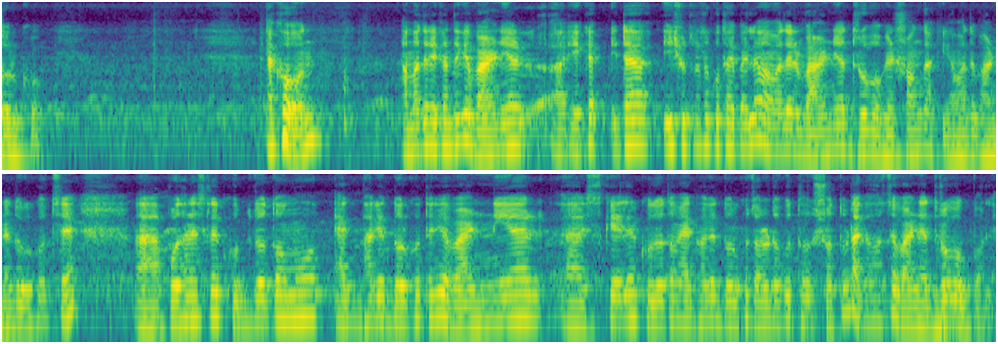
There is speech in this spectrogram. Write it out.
দৈর্ঘ্য। এখন আমাদের এখান থেকে ভার্নিয়ার এটা, এই সূত্রটা কোথায় পেলাম আমাদের ভার্নিয়ার ধ্রুবকের সংজ্ঞা কি? আমাদের ভার্নিয়ার দৈর্ঘ্য হচ্ছে প্রধান স্কেলের ক্ষুদ্রতম এক ভাগের দৈর্ঘ্য থেকে ভার্নিয়ার স্কেলের ক্ষুদ্রতম এক ভাগের দৈর্ঘ্য যতটুকু সত্য, তাকে হচ্ছে ভার্নিয়ার ধ্রুবক বলে।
